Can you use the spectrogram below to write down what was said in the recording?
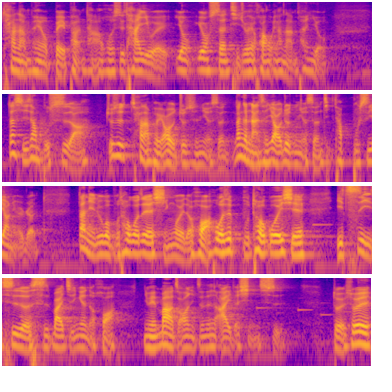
她男朋友背叛她，或是她以为用用身体就可以换回她男朋友，但实际上不是啊，就是她男朋友要的就是你的身，那个男生要的就是你的身体，他不是要你的人。但你如果不透过这些行为的话，或者是不透过一些一次一次的失败经验的话，你没办法找到你真正是爱的形式。对，所以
